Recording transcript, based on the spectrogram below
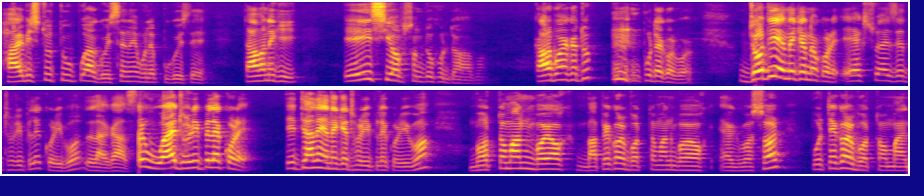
ফাইভ ইজ টু টু পোৱা গৈছেনে বোলে গৈছে? তাৰমানে কি? এই চি অপশ্যনটো শুদ্ধ হ'ব। কাৰ বয়স এইটো? পুতেকৰ বয়স। যদি এনেকৈ নকৰে এক্স ৱাই জেড ধৰি পেলাই কৰিব লগা আছে। আৰু ৱাই ধৰি পেলাই কৰে তেতিয়াহ'লে এনেকৈ ধৰি পেলাই কৰিব। বৰ্তমান বয়স বাপেকৰ বৰ্তমান বয়স এক বছৰ পুতেকৰ বৰ্তমান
